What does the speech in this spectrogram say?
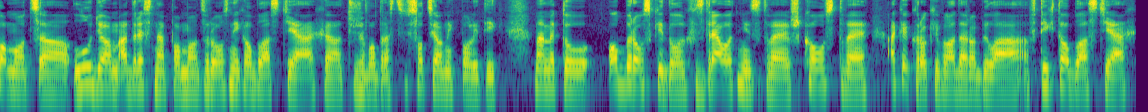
pomoc uh, ľuďom, adresná pomoc v rôznych oblastiach, uh, čiže v oblasti sociálnych politík. Máme tu obrovský dlh v zdravotníctve, v školstve, aké kroky vláda robila v týchto oblastiach.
